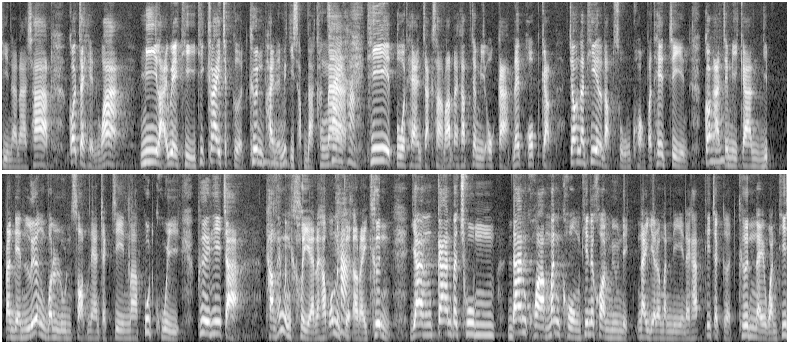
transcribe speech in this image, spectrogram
ทีนานาชาติ ก็จะเห็นว่า มีหลายเวทีที่ใกล้จะเกิดขึ้นภายในไม่กี่สัปดาห์ข้างหน้าใช่ค่ะที่ตัวแทนจากสหรัฐนะครับจะมีโอกาสได้พบกับเจ้าหน้าที่ระดับสูงของประเทศจีน ก็อาจจะมีการหยิบประเด็นเรื่องบอลลูนสอดแนมจากจีนมาพูดคุย เพื่อที่จะทำให้มันเคลียร์นะครับว่ามันค่ะเกิดอะไรขึ้น อย่างการประชุมด้านความมั่นคงที่นครมิวนิกในเยอรมนีนะครับที่จะเกิดขึ้นในวันที่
